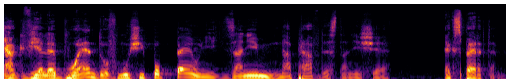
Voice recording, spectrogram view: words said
jak wiele błędów musi popełnić, zanim naprawdę stanie się ekspertem.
